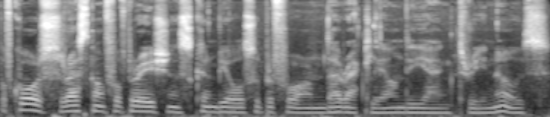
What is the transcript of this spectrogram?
Of course, RESTconf operations can be also performed directly on the YANG tree nodes,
